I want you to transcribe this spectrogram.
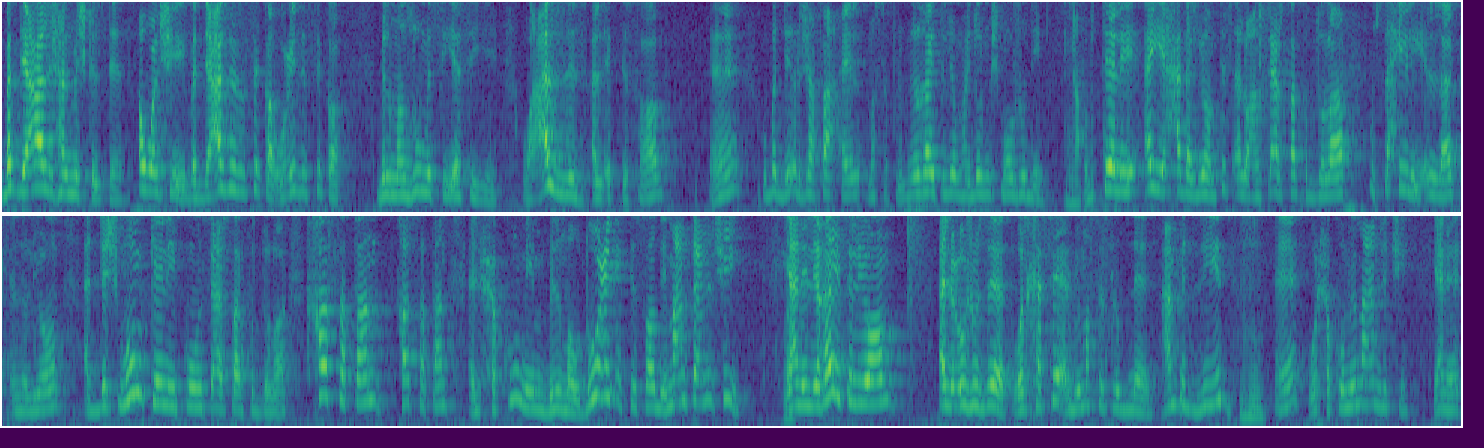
بدي اعالج هالمشكلتين. أول شيء بدي أعزز الثقة واعيد الثقة بالمنظومة السياسية وعزز الاقتصاد آه وبدي أرجع فعل مصرف لبنان. لغاية اليوم هدول مش موجودين. نعم. وبالتالي أي حدا اليوم تسأله عن سعر صرف الدولار مستحيل يقول لك إنه اليوم قديش ممكن يكون سعر صرف الدولار. خاصة خاصة الحكومة بالموضوع الاقتصادي ما عم تعمل شيء. نعم. يعني لغاية اليوم العجوزات والخسائر بمصرف لبنان عم بتزيد إيه؟ والحكومة ما عملت شيء. يعني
